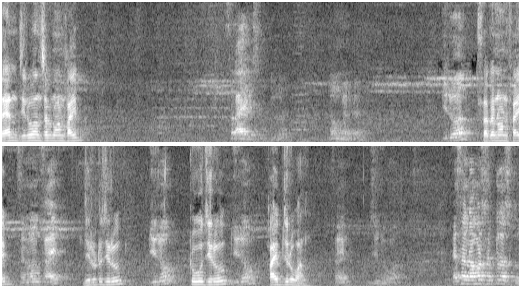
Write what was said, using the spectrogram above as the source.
দেন zero one seven one five seven one five zero two zero zero two zero zero five zero one. Five zero one. এছাড়া নাম্বার সেভ করে আছে তো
